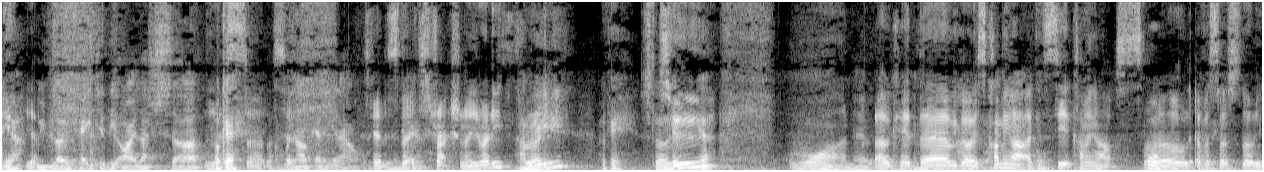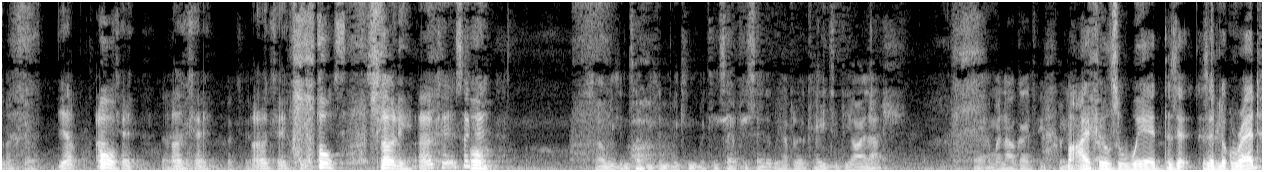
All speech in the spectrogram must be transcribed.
Yeah. Yeah. We've located the eyelash, sir. Yes, Okay. sir, that's And we're it. now getting it out. Okay, this is the extraction. Are you ready? I'm ready. Three, Okay, slowly. two, Yeah. one. There we go. Okay, there we go. It's coming out. I can see it coming out oh. slowly, ever so slowly. Okay. Yep. Oh. Okay. Okay. Okay. Oh, slowly. Okay, it's oh. okay. Oh. So we can, we can we can we can safely say that we have located the eyelash, yeah, and we're now going to be. My eye it out. feels weird. Does it? Does it look red?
